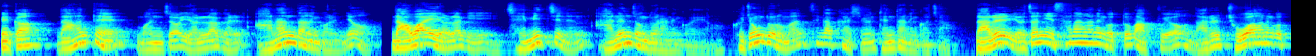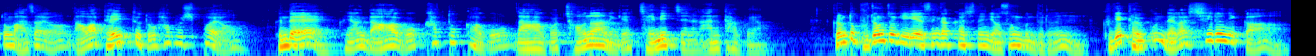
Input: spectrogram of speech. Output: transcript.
그러니까 나한테 먼저 연락을 안 한다는 거는요 나와의 연락이 재밌지는 않은 정도라는 거예요. 그 정도로만 생각하시면 된다는 거죠. 나를 여전히 사랑하는 것도 맞고요. 나를 좋아하는 것도 맞아요. 나와 데이트도 하고 싶어요 근데 그냥 나하고 카톡하고 나하고 전화하는 게 재밌지는 않다고요. 그럼 또 부정적이게 생각하시는 여성분들은 그게 결국 내가 싫으니까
